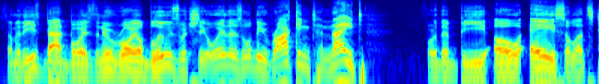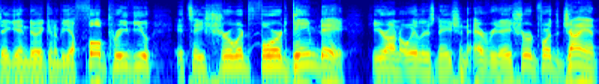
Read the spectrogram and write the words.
some of these bad boys, the new Royal Blues, which the Oilers will be rocking tonight for the BOA. So let's dig into it. Going to be a full preview. It's a Sherwood Ford game day here on Oilers Nation every day. Sherwood Ford the Giant.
